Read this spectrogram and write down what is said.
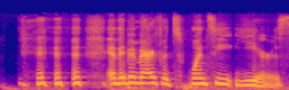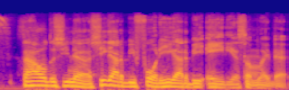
and they've been married for 20 years. So how old is she now? She got to be forty. He got to be eighty or something like that.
